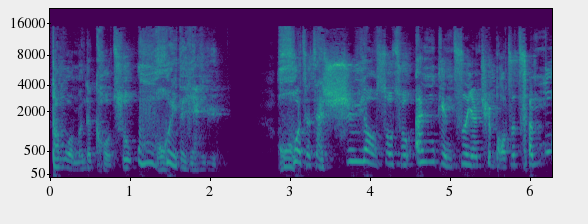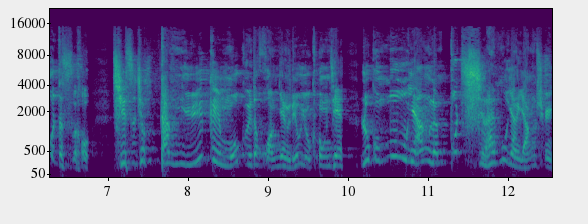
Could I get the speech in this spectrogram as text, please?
当我们的口出污秽的言语，或者在需要说出恩典之言却保持沉默的时候，其实就等于给魔鬼的谎言留有空间。如果牧羊人不起来牧养羊群，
